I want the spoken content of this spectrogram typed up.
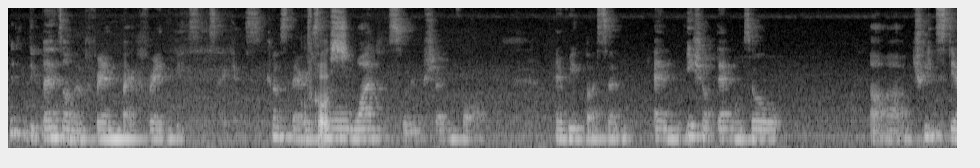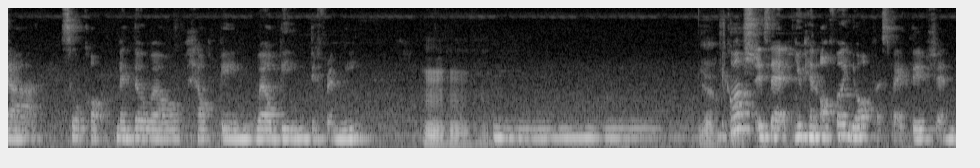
This depends on a friend by friend basis, I guess, because there is no one solution for every person, and each of them also uh, treats their so-called mental well health being well-being differently. Mm-hmm. Mm, Yeah. because is that you can offer your perspective and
